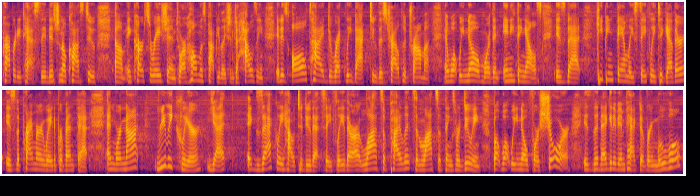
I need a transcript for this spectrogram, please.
property tax, the additional cost to um, incarceration, to our homeless population, to housing. It is all tied directly back to this childhood trauma. And what we know more than anything else is that keeping families safely together is the primary way to prevent that. And we're not really clear yet exactly how to do that safely. There are lots of pilots and lots of things we're doing, but what we know for sure is the negative impact of removal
